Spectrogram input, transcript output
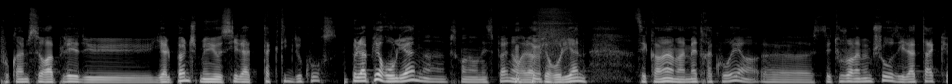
Il faut quand même se rappeler du. Il y a le punch, mais il y a aussi la tactique de course. On peut l'appeler Roulian, hein, puisqu'on est en Espagne, on va l'appeler Roulian. C'est quand même un maître à courir. Euh, c'est toujours la même chose. Il attaque,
